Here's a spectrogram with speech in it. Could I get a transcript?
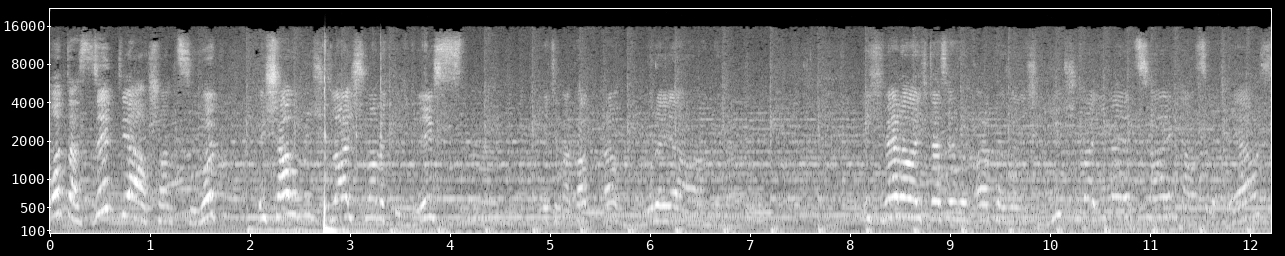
Und das sind wir auch schon zurück. Ich habe mich gleich mal mit dem nächsten Ich werde euch das ja mit eurer persönlichen YouTube-E-Mail zeigen, also erst.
